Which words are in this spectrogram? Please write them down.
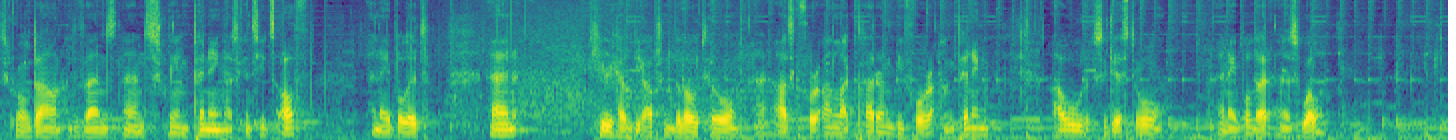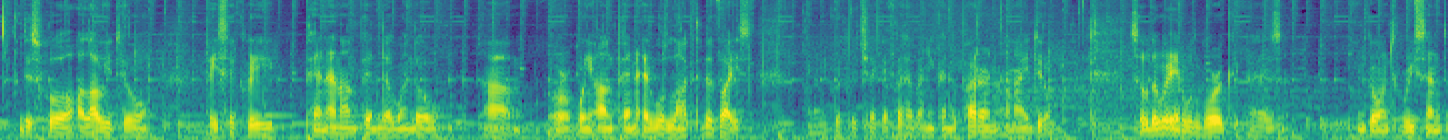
scroll down, advanced and screen pinning, as you can see it's off, enable it, and here you have the option below to uh, ask for unlock pattern before unpinning. I would suggest to enable that as well. This will allow you to basically pin and unpin the window um, or when you unpin it will lock the device. Let me quickly check if I have any kind of pattern and I do. So the way it would work is you go into recent,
